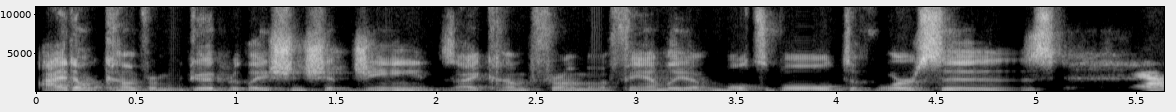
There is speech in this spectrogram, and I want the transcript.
I don't come from good relationship genes. I come from a family of multiple divorces. Yeah.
